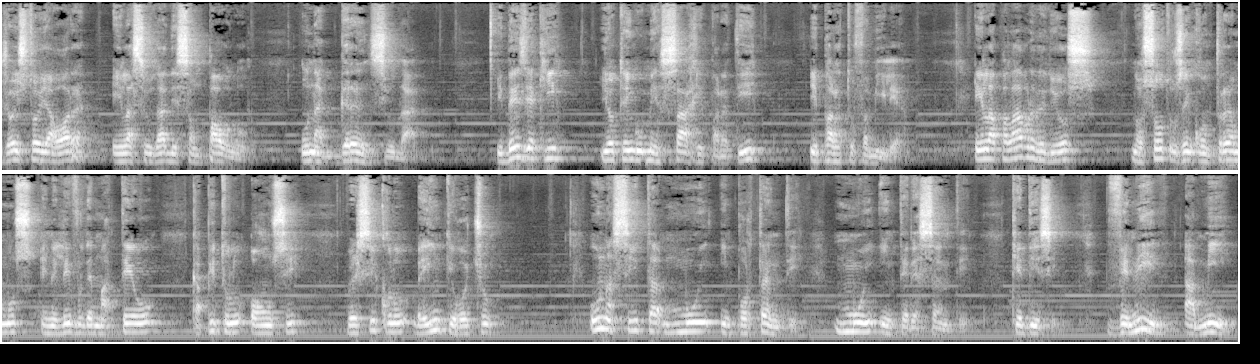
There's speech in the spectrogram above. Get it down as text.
yo estoy ahora en la ciudad de São Paulo, una gran ciudad. Y desde aquí yo tengo un mensaje para ti y para tu familia. En la palabra de Dios, nosotros encontramos en el libro de Mateo, capítulo 11, versículo 28, una cita muy importante, muy interesante, que dice, venid a mí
